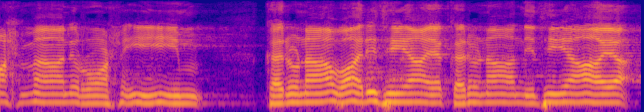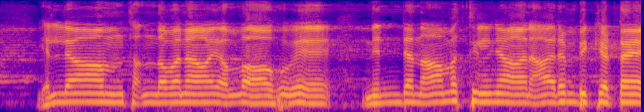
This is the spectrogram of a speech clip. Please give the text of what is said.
റഹ്മാനിർ റഹീം കരുണാവാരിധിയായ കരുണാനിധിയായ എല്ലാം തന്നവനായ അള്ളാഹുവേ നിന്റെ നാമത്തിൽ ഞാൻ ആരംഭിക്കട്ടെ.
